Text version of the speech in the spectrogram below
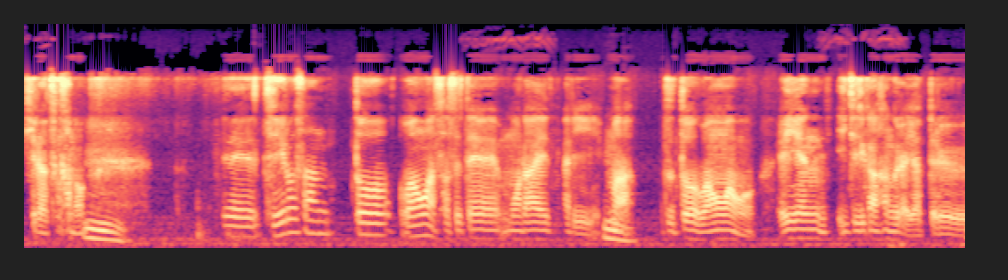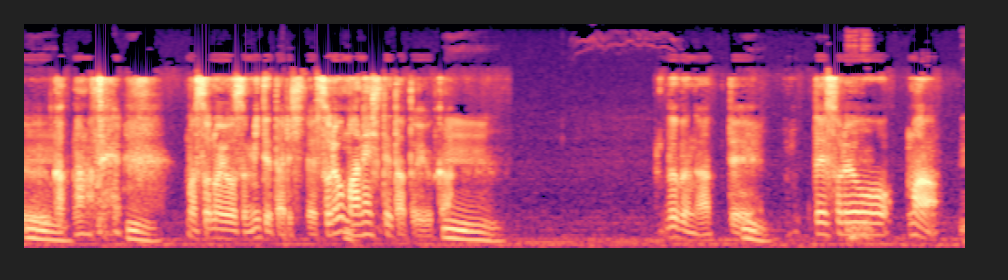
平塚の。で、千尋さんとワンワンさせてもらえたり、うんまあ、ずっとワンワンを永遠1時間半ぐらいやってる方なので、まあその様子見てたりして、それを真似してたというか、うん。部分があって、うん。で、それを、まあ、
